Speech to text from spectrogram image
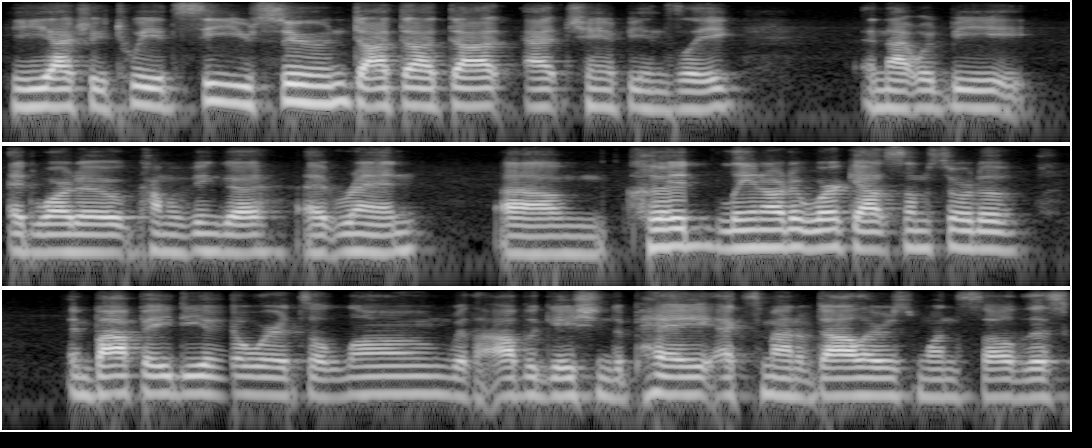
He actually tweeted "See you soon." dot dot dot at Champions League, and that would be Eduardo Camavinga at Rennes. Um, could Leonardo work out some sort of Mbappe deal where it's a loan with obligation to pay X amount of dollars once all this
